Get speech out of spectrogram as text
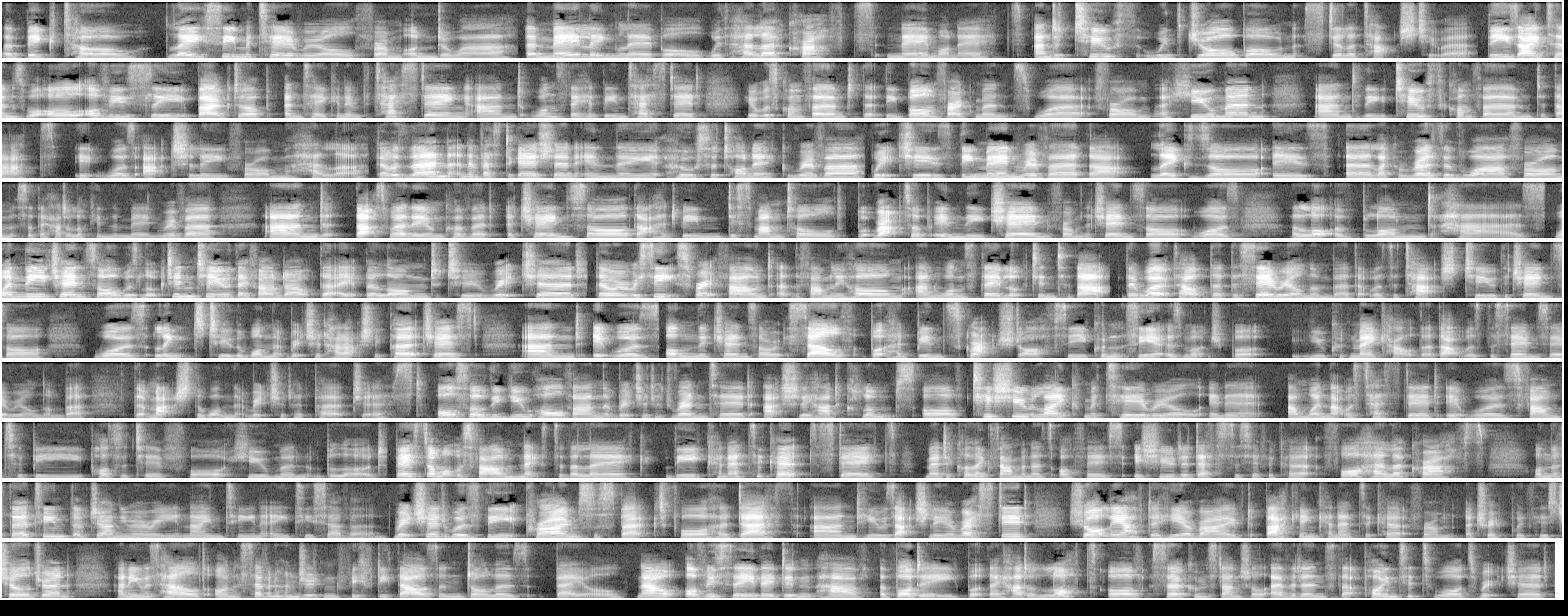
a big toe, lacy material from underwear, a mailing label with Hella Craft's name on it, and a tooth with jawbone still attached to it. These items were all obviously bagged up and taken in for testing, and once they had been tested, it was confirmed that the bone fragments were from a human, and the tooth confirmed that it was actually from Hella. There was then an investigation in the Housatonic River, which is the main river that Lake Zoar is uh, like a reservoir from, so they had a look in the main river and that's where they uncovered a chainsaw that had been dismantled but wrapped up in the chain from the chainsaw was a lot of blonde hairs. When the chainsaw was looked into, they found out that it belonged to Richard. There were receipts for it found at the family home, and once they looked into that, they worked out that the serial number that was attached to the chainsaw was linked to the one that Richard had actually purchased and it was on the chainsaw itself but had been scratched off so you couldn't see it as much but you could make out that that was the same serial number that matched the one that Richard had purchased. Also, the U-Haul van that Richard had rented actually had clumps of tissue-like material in it and when that was tested it was found to be positive for human blood. Based on what was found next to the lake, the Connecticut State Medical Examiner's Office issued a death certificate for Hella Crafts on the 13th of January 1987. Richard was the prime suspect for her death and he was actually arrested shortly after he arrived back in Connecticut from a trip with his children and he was held on $750,000 bail. Now, obviously, they didn't have a body, but they had a lot of circumstantial evidence that pointed towards Richard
